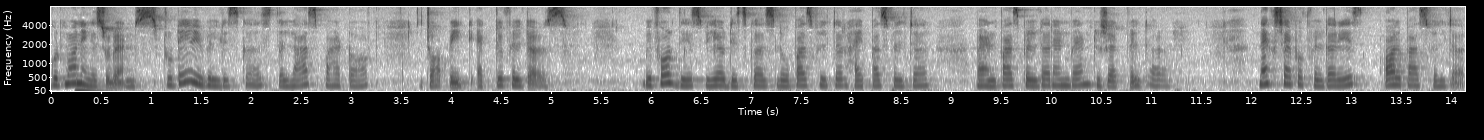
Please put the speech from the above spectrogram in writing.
Good morning students. Today we will discuss the last part of the topic active filters. Before this we have discussed low pass filter, high pass filter, band pass filter and band reject filter. Next type of filter is all pass filter.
